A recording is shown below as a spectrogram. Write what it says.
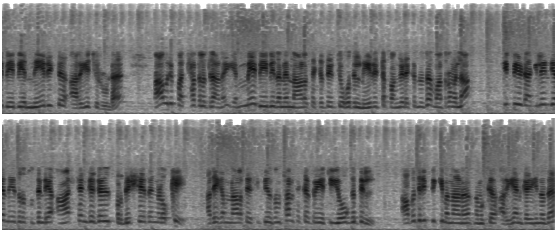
A Baby നേരിട്ട് അറിയിച്ചിട്ടുണ്ട്. ആ ഒരു പശ്ചാത്തലത്തിലാണ് എം എ ബേബി തന്നെ നാളെ സെക്രട്ടേറിയറ്റ് യോഗത്തിൽ നേരിട്ട് പങ്കെടുക്കുന്നത്. മാത്രമല്ല സി പി ഐയുടെ അഖിലേന്ത്യാ നേതൃത്വത്തിന്റെ ആശങ്കകൾ പ്രതിഷേധങ്ങളൊക്കെ അദ്ദേഹം നാളത്തെ സി പി എം സംസ്ഥാന സെക്രട്ടേറിയറ്റ് യോഗത്തിൽ അവതരിപ്പിക്കുമെന്നാണ് നമുക്ക് അറിയാൻ കഴിയുന്നത്.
